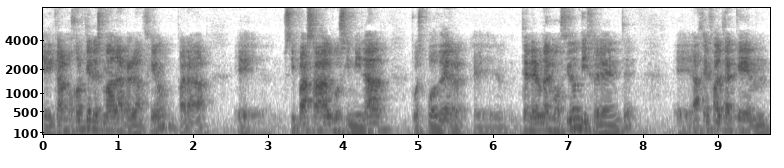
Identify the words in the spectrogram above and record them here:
eh, que a lo mejor tienes mala relación para, eh, si pasa algo similar, pues poder eh, tener una emoción diferente. hace falta que mm,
